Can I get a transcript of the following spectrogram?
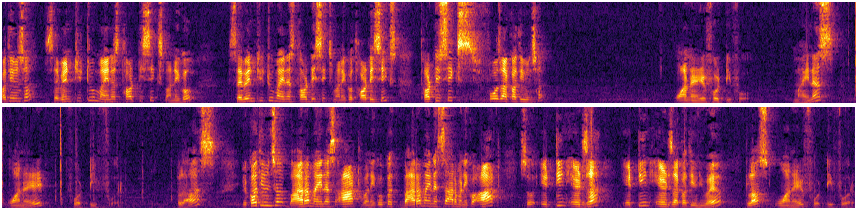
कति हुन्छ? Seventy two minus thirty six भनेको seventy two minus thirty six भनेको थर्टी सिक्स थर्टी सिक्स फोजा कति हुन्छ? One hundred forty four minus one hundred forty four plus यो कति हुन्छ? बाह्र माइनस आठ भनेको बाह्र माइनस चार भनेको आठ सो एट्टिन एट जा एट्टिन एट जा कति हुने भयो? Plus one hundred forty four.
